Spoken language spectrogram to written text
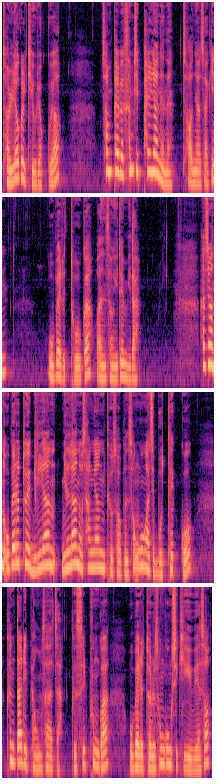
전력을 기울였고요. 1838년에는 전여작인 오베르토가 완성이 됩니다. 하지만 오베르토의 밀란, 밀라노 상연 교섭은 성공하지 못했고 큰딸이 병사하자 그 슬픔과 오베르토를 성공시키기 위해서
